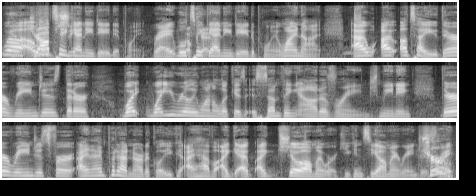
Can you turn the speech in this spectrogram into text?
Well, we'll take se- any data point, right? We'll take any data point. Why not? I, I, will tell you, there are ranges that are what what you really want to look at is something out of range. Meaning, there are ranges for. And I put out an article. You, can, I have, I, I, I show all my work. You can see all my ranges, Sure. right?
